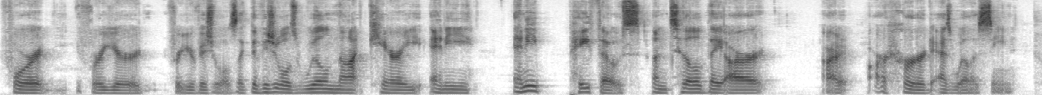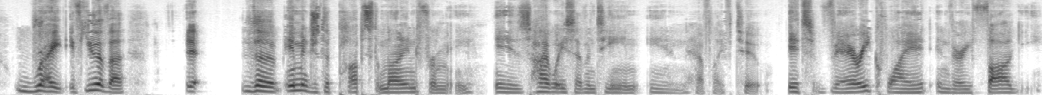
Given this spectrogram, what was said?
for for your for your visuals. Like the visuals will not carry any any pathos until they are are are heard as well as seen. Right. If you have a eh, the image that pops to mind for me is Highway 17 in Half-Life 2. It's very quiet and very foggy.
